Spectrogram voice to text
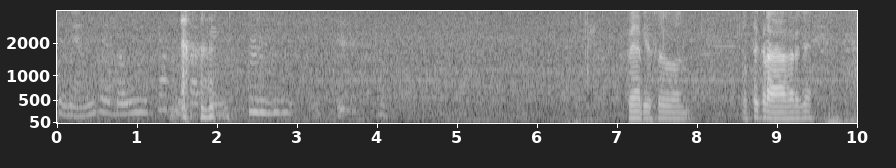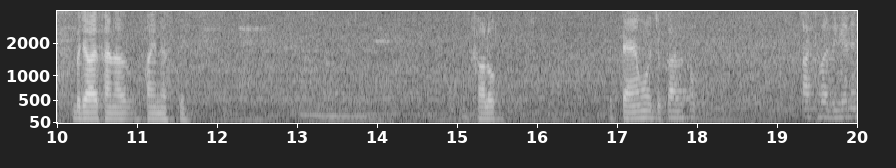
ਤੇ ਮੈਂ ਵੀ ਫਿਰ ਦਊਂਗੀ ਕਿ ਆਪਣੇ ਕਾਕੇ ਨੂੰ ਫਿਰ ਇਸ ਉੱਤੇ ਕਰਾਇਆ ਕਰਕੇ ਬਜਾਜ ਫਾਈਨਲ ਫਾਈਨੈਂਸ ਤੇ ਖਾ ਲਓ ਟਾਈਮ ਹੋ ਚੁੱਕਾ ਦੇਖੋ 8 ਵਜ ਗਏ ਨੇ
